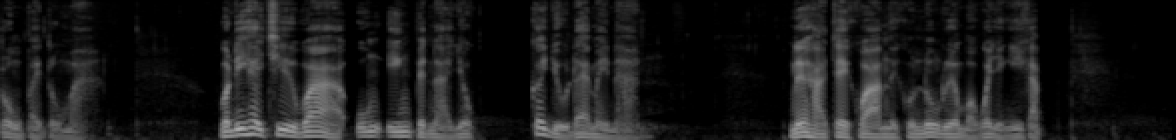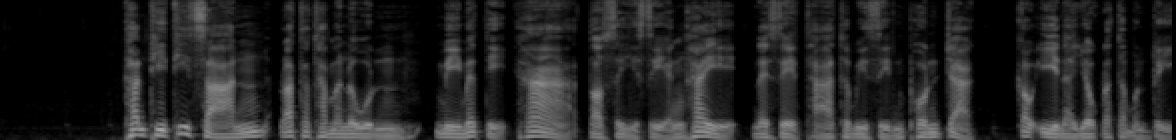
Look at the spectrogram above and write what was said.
ตรงไปตรงมา วันนี้ให้ชื่อว่าอุ้งอิงเป็นนายกก็อยู่ได้ไม่นาน เนื้อหาใจความในคุณรุ่งเรืองบอกว่าอย่างนี้ครับ ทันทีที่ศารรัฐธรรมนูญมีมติ 5 ต่อ 4 เสียงให้ในเศรษฐาทวีสินพ้นจากเก้าอี้นายกรัฐมนตรี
